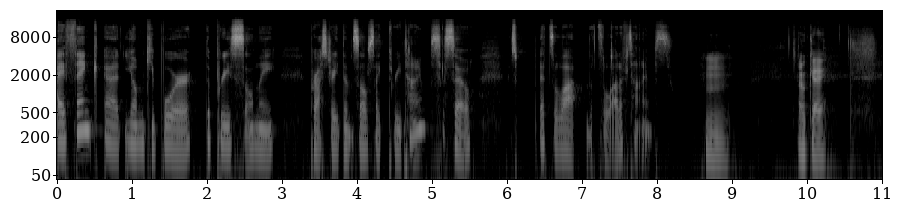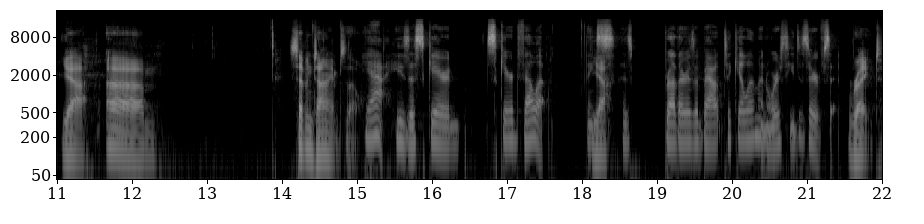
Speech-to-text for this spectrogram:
i think at yom kippur the priests only prostrate themselves like three times so it's, it's a lot that's a lot of times Hmm. Okay. Yeah. Um. Seven times though. Yeah, he's a scared, scared fellow. Thinks Yeah. his brother is about to kill him, and worse, he deserves it. Right.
